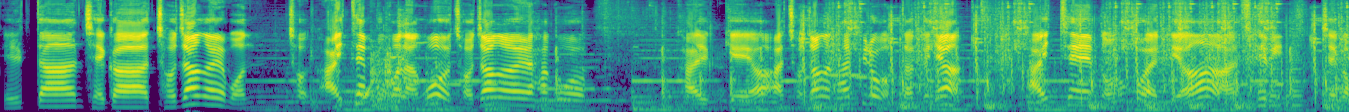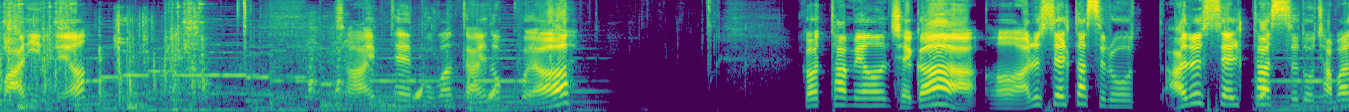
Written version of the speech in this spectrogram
일단 제가 저장을 먼 저, 아이템 보관하고 저장을 하고 갈게요. 아 저장은 할 필요가 없다. 그냥 아이템 넣어놓고 갈게요 아이템이 제가 많이 있네요 자 아이템 보관 다 해놓고요 그렇다면 제가 어, 아르셀타스로 아르셀타스도 잡아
